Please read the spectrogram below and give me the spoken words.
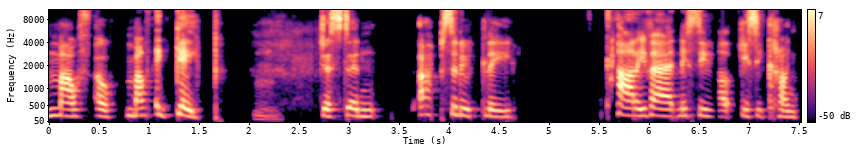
mouth, oh, mouth agape. Mm. Just yn absolutely caru fe, nes i, nes i croen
